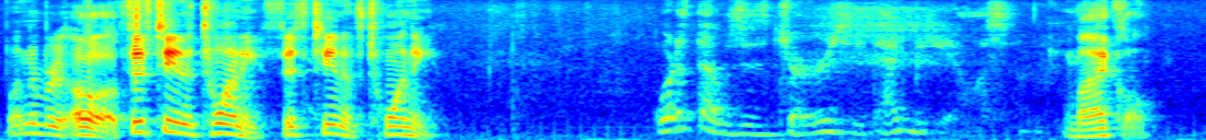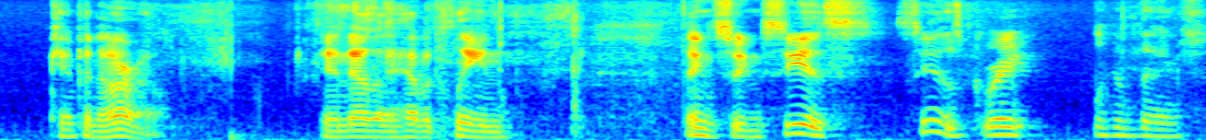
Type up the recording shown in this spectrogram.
What number? Oh, 15 of 20. 15 of 20. What if that was his jersey? That'd be awesome. Michael Campanaro. And now that I have a clean thing, so you can see his see those great looking things.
